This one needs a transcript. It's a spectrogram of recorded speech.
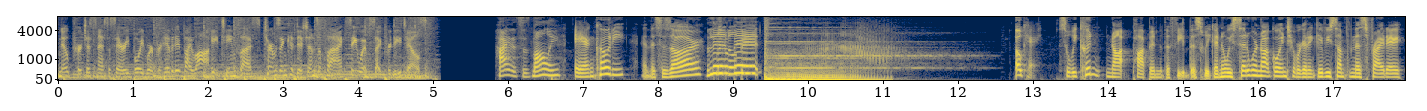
No purchase necessary. Void where prohibited by law. 18 plus. Terms and conditions apply. See website for details. Hi, this is Molly. and Cody, and this is our Little bit. Okay, so we couldn't not pop into the feed this week. I know we said we're not going to. We're going to give you something this Friday,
